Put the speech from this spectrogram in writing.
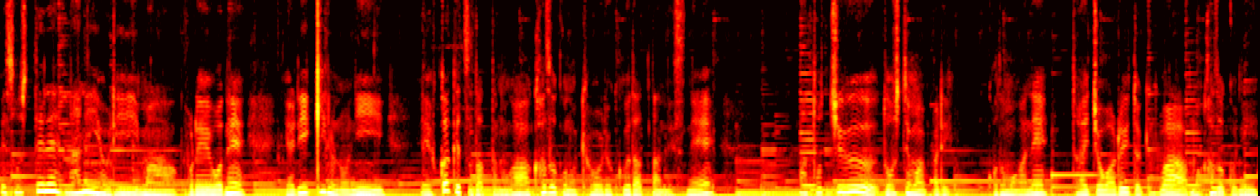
でそしてね何よりまあこれをねやりきるのに、え、不可欠だったのが家族の協力だったんですね、まあ、途中どうしてもやっぱり子供がね体調悪い時は、まあ、家族に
